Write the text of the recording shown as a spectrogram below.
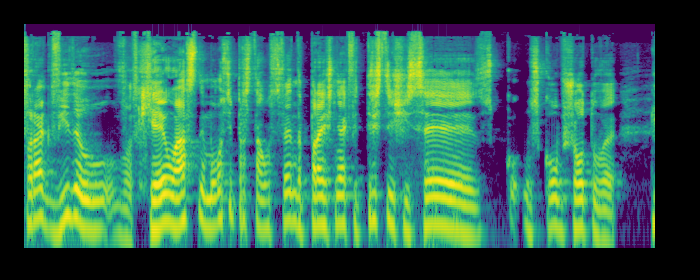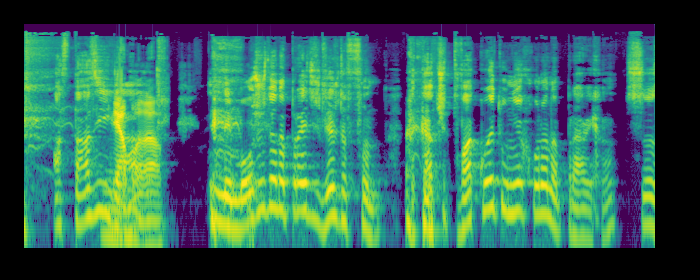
фраг видео в Хейл, аз не мога да си представя, освен да правиш някакви 360 ско- скоп шотове. Аз тази игра Няма, да. не можеш да направиш да изглежда фън. Така че това, което ние хора направиха с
